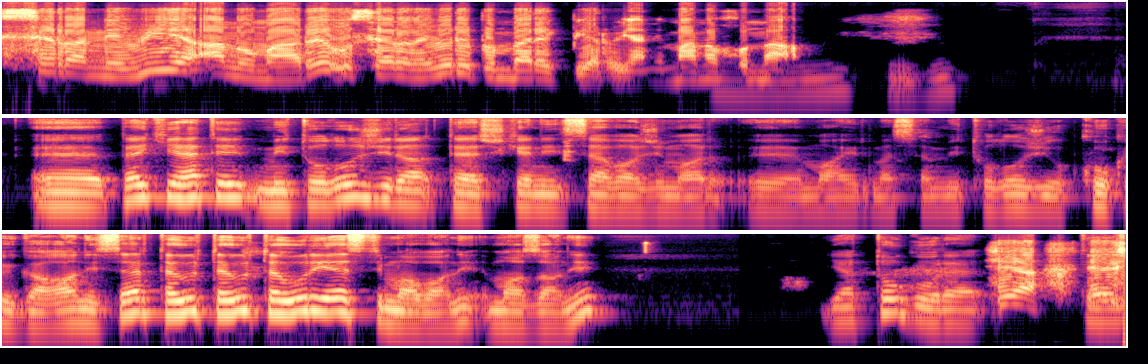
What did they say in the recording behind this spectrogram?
سرانوی انوماره و سرانوی رو بمبرک بیارو یعنی من خونا peki heti mitoloji ra teşkeni sevajı mar e, mahir mesela mitoloji o koku gagani ser tevür tevür tevür esti mavani mazani. Ya to gore Tabii. ja, ich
